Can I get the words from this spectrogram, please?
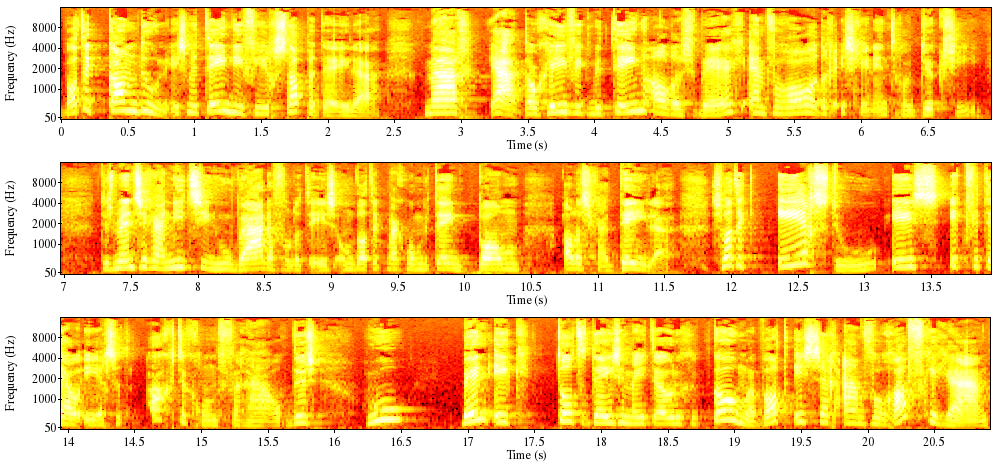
Wat ik kan doen is meteen die vier stappen delen. Maar ja, dan geef ik meteen alles weg. En vooral, er is geen introductie. Dus mensen gaan niet zien hoe waardevol het is, omdat ik maar gewoon meteen bam alles ga delen. Dus wat ik eerst doe, is ik vertel eerst het achtergrondverhaal. Dus hoe ben ik tot deze methode gekomen? Wat is er aan vooraf gegaan?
